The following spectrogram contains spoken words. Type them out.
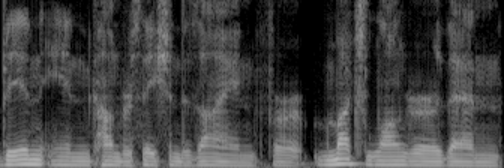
been in conversation design for much longer than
